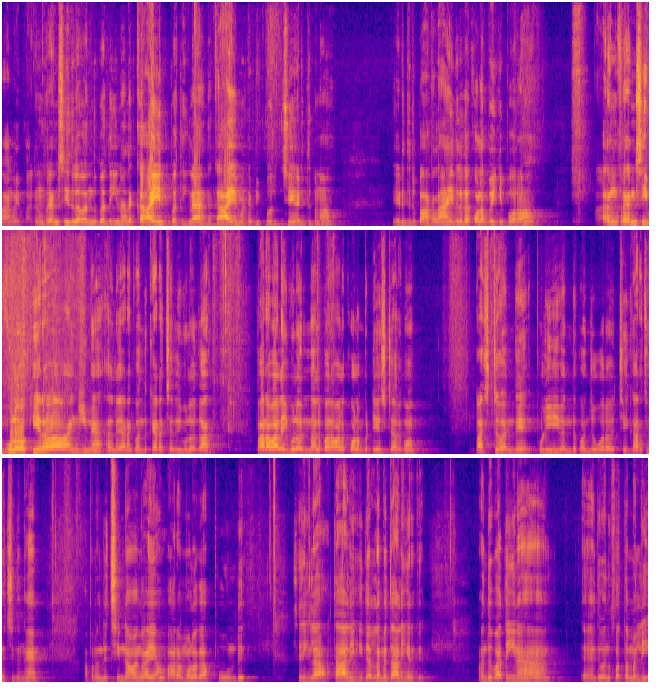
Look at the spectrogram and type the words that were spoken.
வாங்க வைப்பாங்க ஃப்ரெண்ட்ஸ் இதில் வந்து பார்த்தீங்கன்னா அந்த காய் இருக்குது பார்த்தீங்களா அந்த காயை மட்டும் இப்படி பொறிச்சு எடுத்துக்கணும். எடுத்துகிட்டு பார்க்கலாம். இதில் தான் குழம்பு வைக்க போகிறோம் பாருங்க ஃப்ரெண்ட்ஸ் இவ்வளோ கீரை வாங்கியுமே அதில் எனக்கு வந்து கிடச்சது இவ்வளோ தான் பரவாயில்ல இவ்வளோ இருந்தாலும் பரவாயில்ல குழம்பு டேஸ்ட்டாக இருக்கும். ஃபஸ்ட்டு வந்து புளி வந்து கொஞ்சம் ஊற வச்சு கரைச்சி வச்சுக்கோங்க. அப்புறம் வந்து சின்ன வெங்காயம் வரமிளகா பூண்டு. சரிங்களா? தாலி இதெல்லாமே தாளிக்கிறதுக்கு வந்து பார்த்தீங்கன்னா இது வந்து கொத்தமல்லி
